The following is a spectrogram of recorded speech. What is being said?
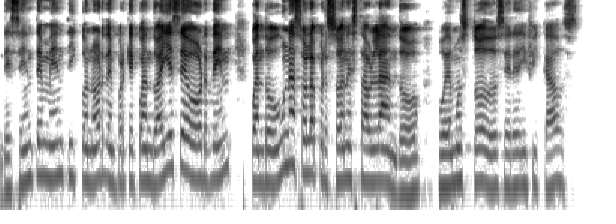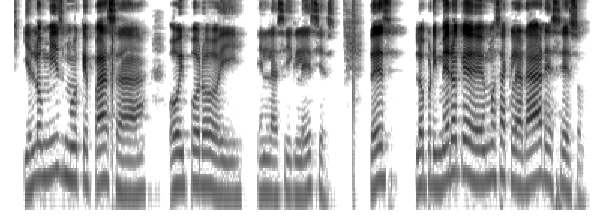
decentemente y con orden, porque cuando hay ese orden, cuando una sola persona está hablando, podemos todos ser edificados. Y es lo mismo que pasa hoy por hoy en las iglesias. Entonces, lo primero que debemos aclarar es eso.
